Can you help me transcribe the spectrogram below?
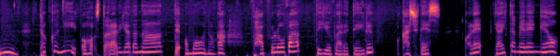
うん特にオーストラリアだなーって思うのがパブロバって呼ばれているお菓子です。これ焼いたメレンゲを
